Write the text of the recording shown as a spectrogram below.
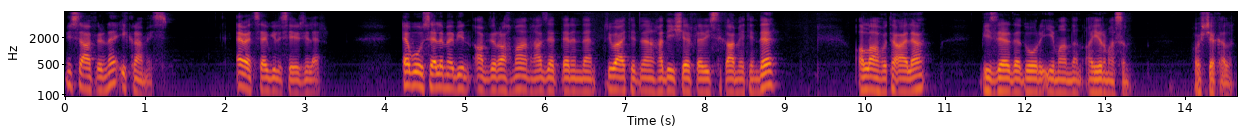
misafirine ikram etsin. Evet sevgili seyirciler. Ebu Seleme bin Abdurrahman Hazretlerinden rivayet edilen hadis-i şerifleri istikametinde Allahu Teala bizleri de doğru imandan ayırmasın. Hoşçakalın.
